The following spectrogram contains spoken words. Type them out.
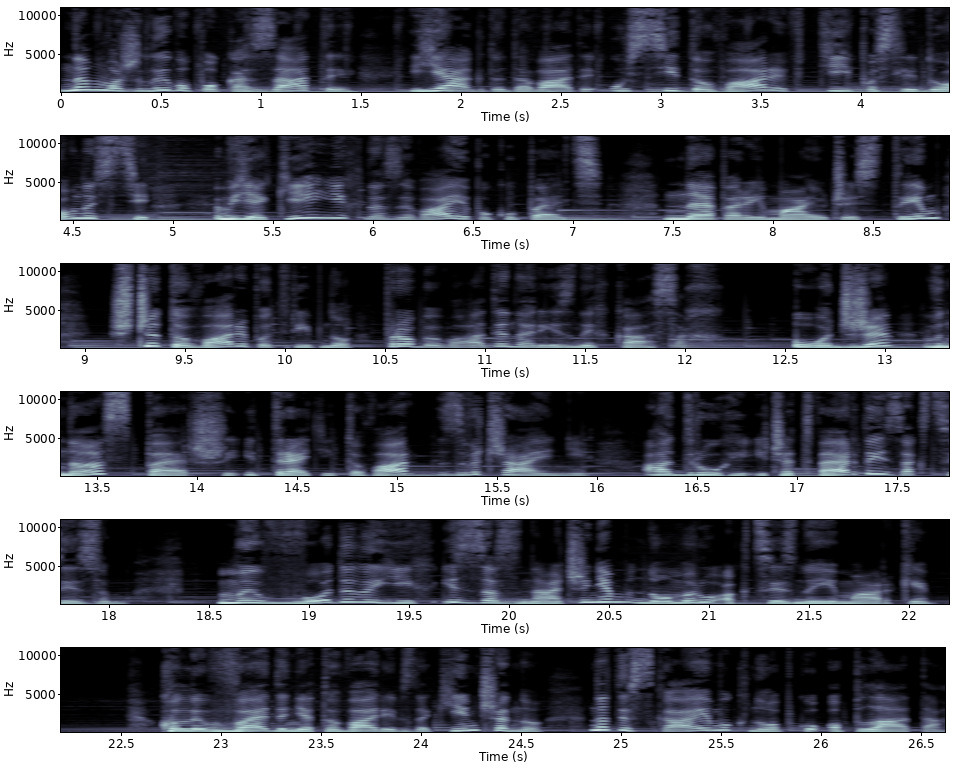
нам важливо показати, як додавати усі товари в тій послідовності, в якій їх називає покупець, не переймаючись тим, що товари потрібно пробивати на різних касах. Отже, в нас перший і третій товар звичайні, а другий і четвертий з акцизом. Ми вводили їх із зазначенням номеру акцизної марки. Коли введення товарів закінчено, натискаємо кнопку Оплата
